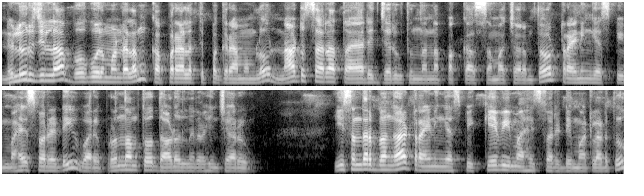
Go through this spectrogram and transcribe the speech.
నెల్లూరు జిల్లా బోగోలు మండలం కప్పరాలతిప్ప గ్రామంలో నాటుసారా తయారీ జరుగుతుందన్న పక్కా సమాచారంతో ట్రైనింగ్ ఎస్పీ మహేశ్వర్ రెడ్డి వారి బృందంతో దాడులు నిర్వహించారు. ఈ సందర్భంగా training SP KV Maheshwar Reddy మాట్లాడుతూ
